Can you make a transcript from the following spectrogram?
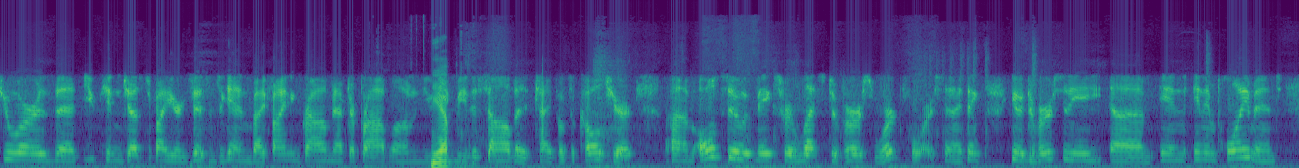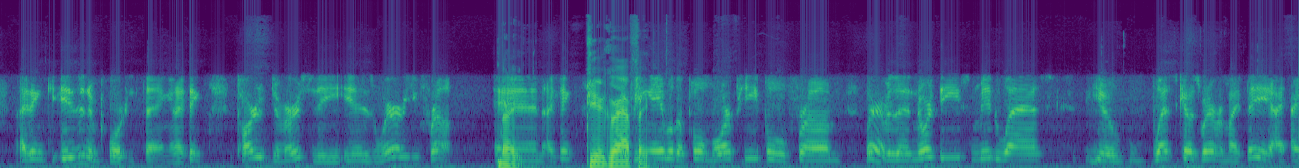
sure that you can justify your existence again by finding problem after problem. You Yep. need me to solve it type of a culture. Um, also, it makes for a less diverse workforce, and I think you know diversity um, in in employment. I think is an important thing, and I think part of diversity is where are you from, Right. and I think Geographic. being able to pull more people from wherever the Northeast, Midwest, you know, West Coast, whatever it might be, I, I,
